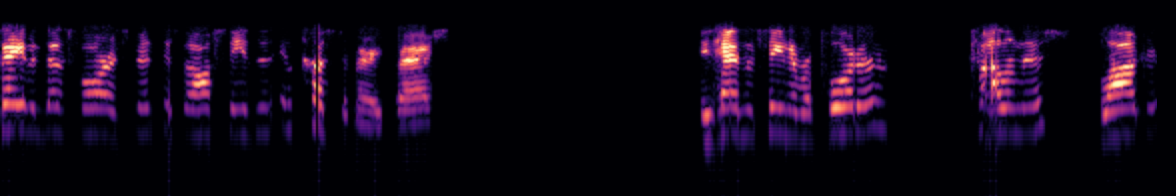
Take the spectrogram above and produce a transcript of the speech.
Saban thus far has spent this offseason in customary fashion. He hasn't seen a reporter, columnist, blogger,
